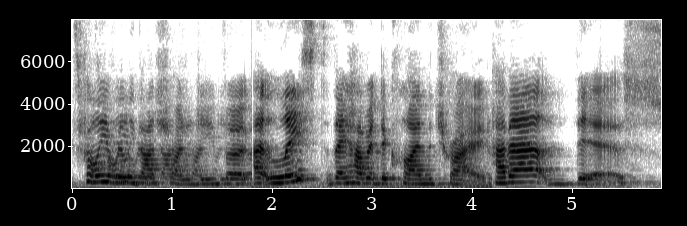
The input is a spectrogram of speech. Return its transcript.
It's probably a really, bad, strategy, but at least they haven't declined the trade. How about this?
